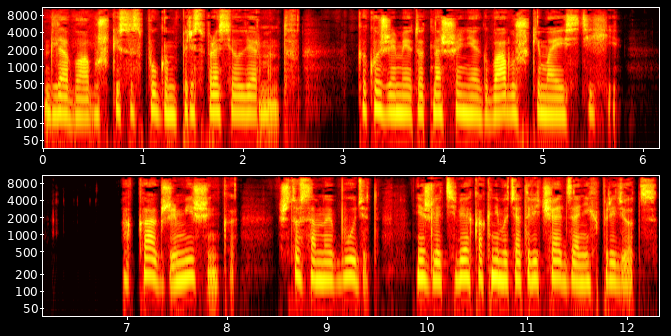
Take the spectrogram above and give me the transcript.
«Для бабушки?» — с испугом переспросил Лермонтов. Какое же имеют отношение к бабушке мои стихи? А как же, Мишенька, что со мной будет, ежели тебе как-нибудь отвечать за них придется?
